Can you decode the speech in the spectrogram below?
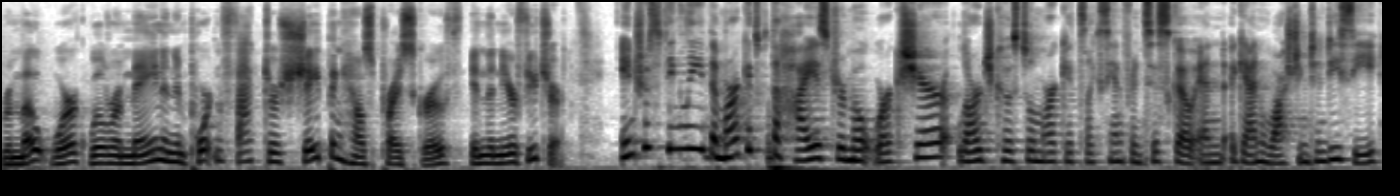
remote work will remain an important factor shaping house price growth in the near future. Interestingly, the markets with the highest remote work share, large coastal markets like San Francisco and again Washington, D.C.,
